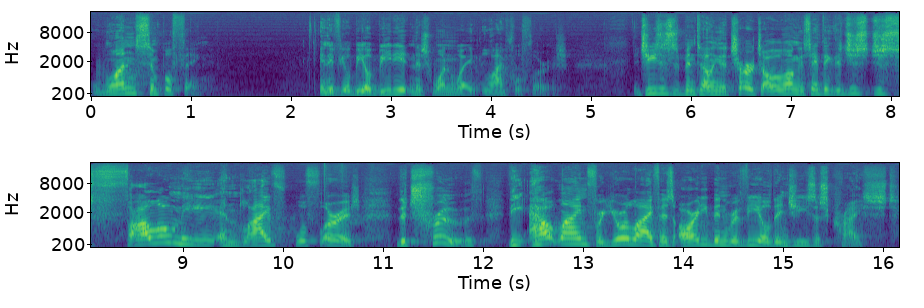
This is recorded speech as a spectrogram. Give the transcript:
one simple thing and if you'll be obedient in this one way, life will flourish. Jesus has been telling the church all along the same thing that just, just follow me and life will flourish. The truth, the outline for your life has already been revealed in Jesus Christ.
